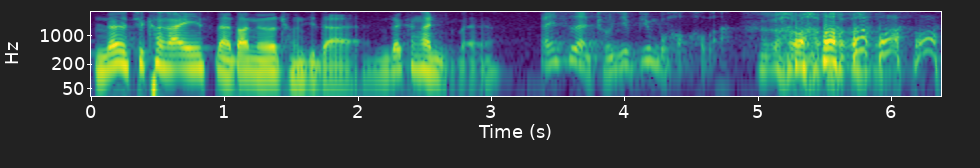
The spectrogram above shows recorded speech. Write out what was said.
你那去看看爱因斯坦当年的成绩单，你再看看你们。爱因斯坦成绩并不好，好吧？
